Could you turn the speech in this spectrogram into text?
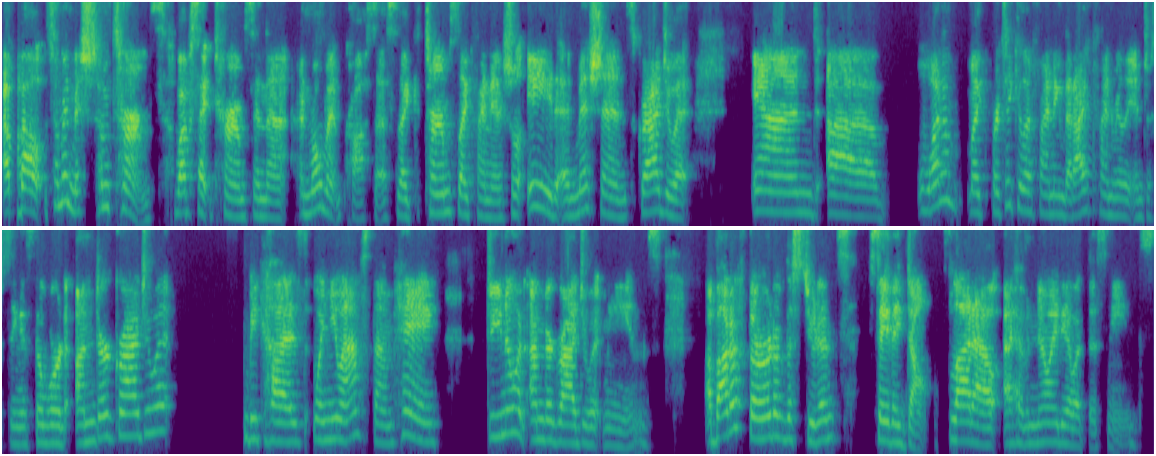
about some admission some terms website terms in the enrollment process like terms like financial aid admissions graduate. And uh, one of like particular finding that i find really interesting is the word undergraduate because when you ask them hey do you know what undergraduate means? About a third of the students say they don't flat out i have no idea what this means.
